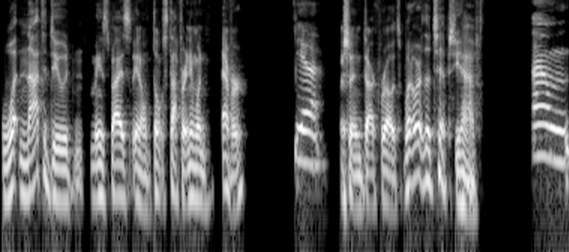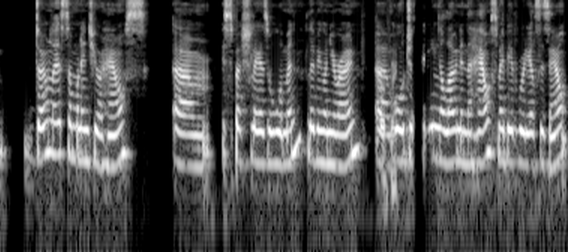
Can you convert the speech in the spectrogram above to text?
What not to do? I mean, spies, you know, don't stop for anyone ever. Yeah. Especially in dark roads. What are the tips you have? Um, don't let someone into your house, um, especially as a woman living on your own, um, or just being alone in the house. Maybe everybody else is out.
